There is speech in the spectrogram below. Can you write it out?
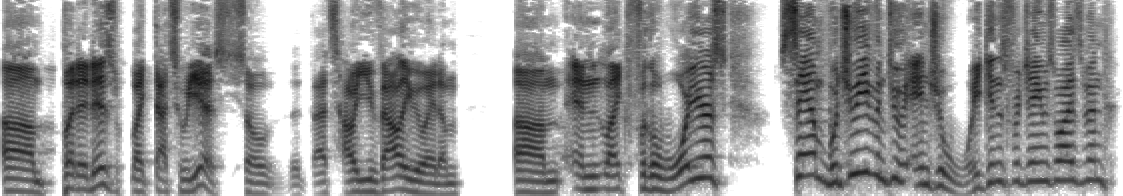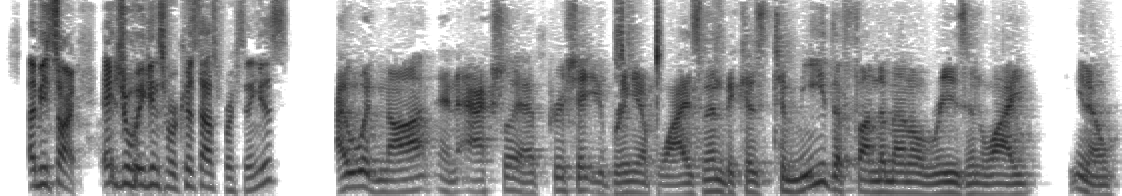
Um, but it is like that's who he is. So that's how you evaluate him. Um, and like for the Warriors, Sam, would you even do Andrew Wiggins for James Wiseman? I mean, sorry, Andrew Wiggins for Kristaps Porzingis. I would not. And actually, I appreciate you bringing up Wiseman because to me, the fundamental reason why, you know,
